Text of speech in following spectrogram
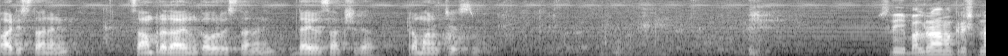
పాటిస్తానని సాంప్రదాయాలను గౌరవిస్తానని దైవ సాక్షిగా ప్రమాణం చేస్తున్నాను శ్రీ బలరామకృష్ణ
